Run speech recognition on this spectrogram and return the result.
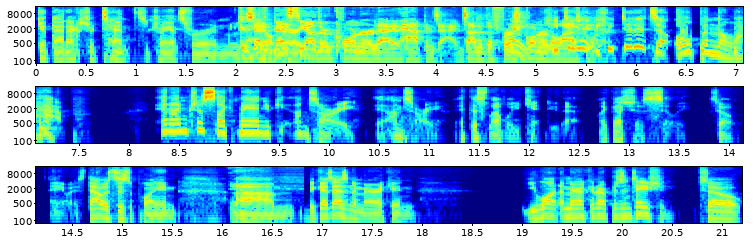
get that extra tenth to transfer and was Because that, that's the other corner that it happens at. It's either the first Right. corner or the He last it, corner. He did it to open the lap. And I'm just like, man, you Can't, I'm sorry. I'm sorry. At this level, you can't do that. Like that's just silly. So, anyways, that was disappointing. Yeah. Um, because as an American, you want American representation. So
